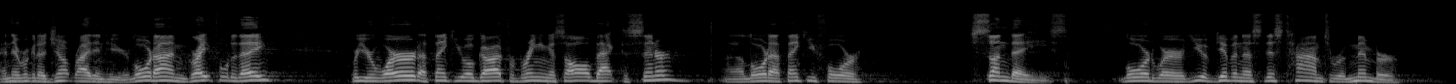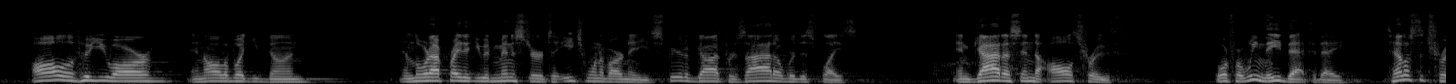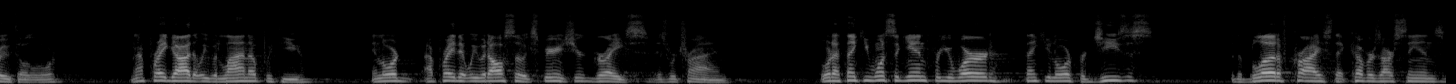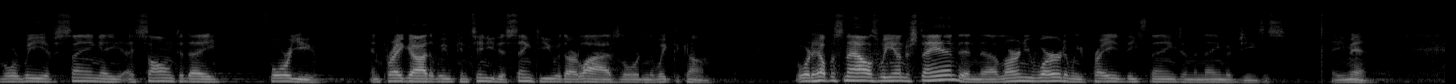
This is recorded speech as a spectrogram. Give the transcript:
and then we're going to jump right in here. Lord, I'm grateful today for your word. I thank you, O oh God, for bringing us all back to center. Uh, Lord, I thank you for Sundays, Lord, where you have given us this time to remember all of who you are and all of what you've done. And Lord, I pray that you would minister to each one of our needs. Spirit of God, preside over this place and guide us into all truth. Lord, for we need that today. Tell us the truth, O oh Lord. And I pray, God, that we would line up with you. And Lord, I pray that we would also experience your grace as we're trying. Lord, I thank you once again for your word. Thank you, Lord, for Jesus, for the blood of Christ that covers our sins. Lord, we have sang a, a song today for you and pray, God, that we would continue to sing to you with our lives, Lord, in the week to come. Lord, help us now as we understand and uh, learn your word, and we pray these things in the name of Jesus. Amen.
